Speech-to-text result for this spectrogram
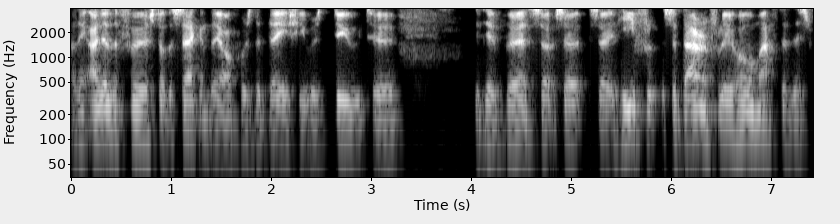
I think either the first or the second day off was the day she was due to to give birth. So so so he so Darren flew home after this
